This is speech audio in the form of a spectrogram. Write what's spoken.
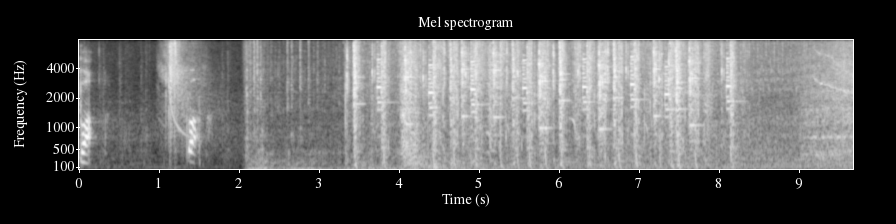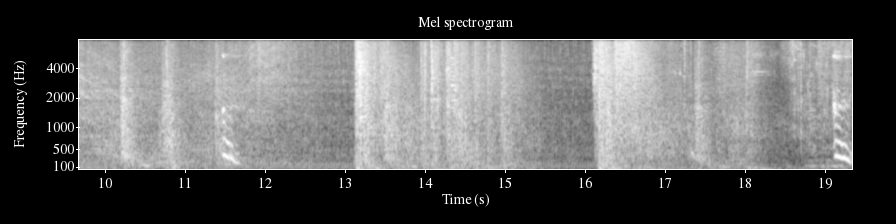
But. Get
